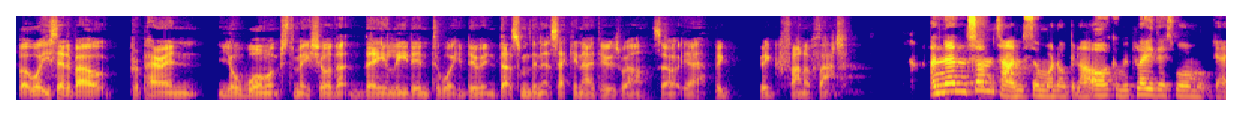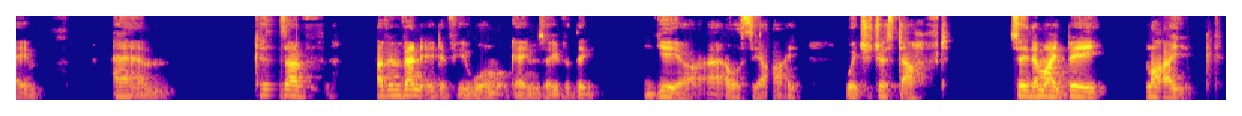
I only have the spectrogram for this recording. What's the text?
but what you said about preparing your warm ups to make sure that they lead into what you're doing, that's something that Seki and I do as well. So yeah, big, big fan of that. And then sometimes someone will be like, "Oh, can we play this warm up game?" Um, because I've I've invented a few warm up games over the year at LCI, which are just daft. So there might be like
